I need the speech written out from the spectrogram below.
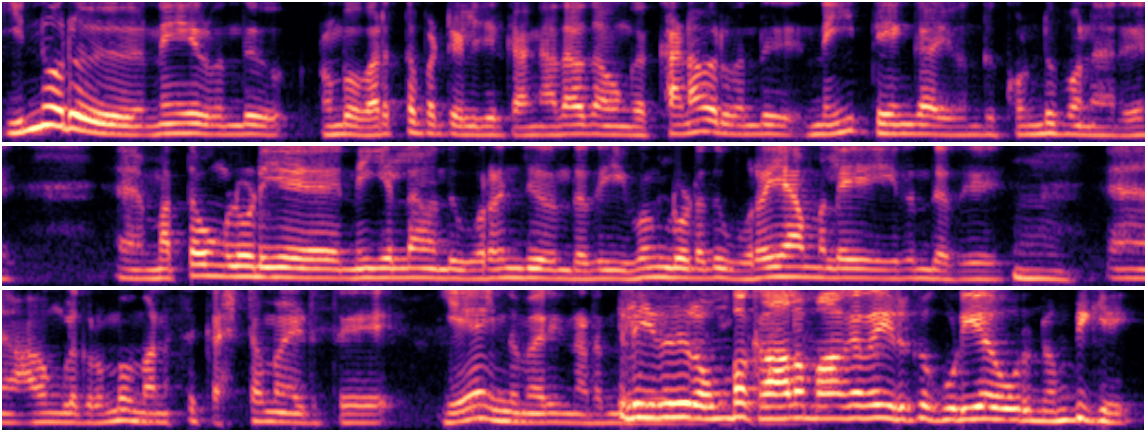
இன்னொரு நேயர் வந்து ரொம்ப வருத்தப்பட்டு எழுதியிருக்காங்க. அதாவது அவங்க கணவர் வந்து நெய் தேங்காய் வந்து கொண்டு போனார். மற்றவங்களுடைய நெய்யெல்லாம் வந்து உறைஞ்சு இருந்தது இவங்களோடது உறையாமலே இருந்தது. அவங்களுக்கு ரொம்ப மனசு கஷ்டமாயிடுத்து. ஏன் இந்த மாதிரி நடந்தது? இது ரொம்ப காலமாகவே இருக்கக்கூடிய ஒரு நம்பிக்கை.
